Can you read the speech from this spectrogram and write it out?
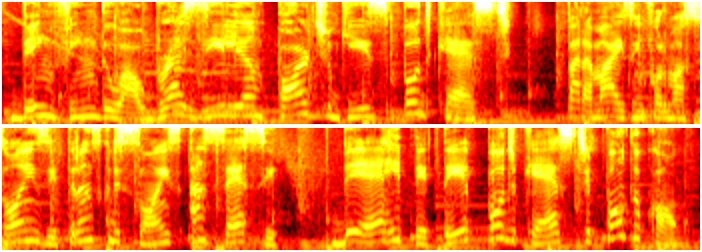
Bem-vindo ao Brazilian Portuguese Podcast. Para mais informações e transcrições, acesse brptpodcast.com.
